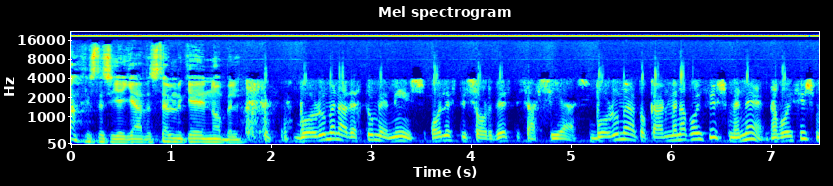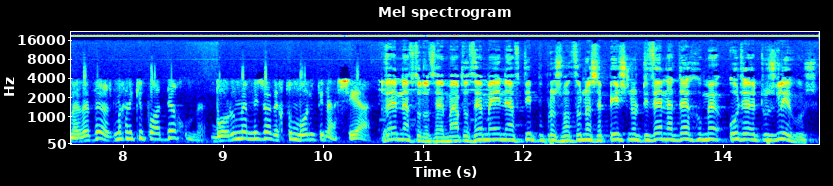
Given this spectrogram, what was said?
Άχρηστες οι γιαγιάδες, θέλουν και Νόμπελ. Μπορούμε να δεχτούμε εμείς όλες τις ορδές της Ασίας. Μπορούμε να το κάνουμε να βοηθήσουμε, ναι. Να βοηθήσουμε, βεβαίως, μέχρι εκεί που αντέχουμε. Μπορούμε εμείς να δεχτούμε όλη την Ασία. Δεν είναι αυτό το θέμα. Το θέμα είναι αυτοί που προσπαθούν να σε πείσουν ότι δεν αντέχουμε ούτε τους λίγους.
